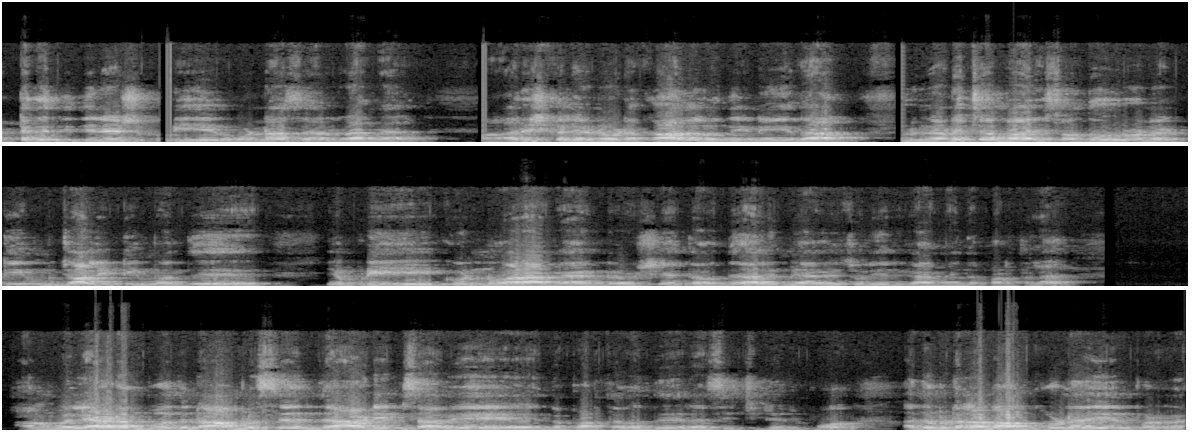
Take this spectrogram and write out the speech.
அட்டகத்தி தினேஷுக்கும் ஒன்னா சேர்றாங்க. ஹரிஷ் கல்யாணோட காதல் வந்து இணையுதா? இப்படி நினைச்ச மாதிரி சொந்த ஊரோட டீம் ஜாலி டீம் வந்து எப்படி கொண்டு வராங்கன்ற விஷயத்த வந்து அருமையாகவே சொல்லியிருக்காங்க இந்த படத்துல. அவங்க விளையாடும் போது நாமளும் சேர்ந்து ஆடியன்ஸாவே இந்த படத்தை வந்து ரசிச்சுட்டு இருப்போம். அது மட்டும் இல்லாமல் அவங்களுக்குள்ள ஏற்படுற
